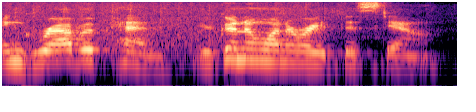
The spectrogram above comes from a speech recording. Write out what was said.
and grab a pen. You're going to want to write this down.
